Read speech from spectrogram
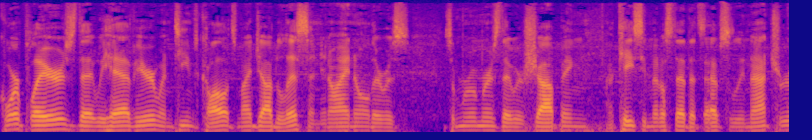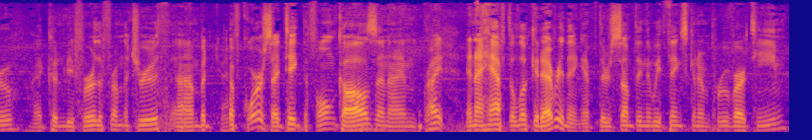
core players that we have here when teams call. It's my job to listen. You know, I know there was some rumors that we're shopping Casey Mittelstadt. That's absolutely not true. I couldn't be further from the truth. Um, but Okay. of course, I take the phone calls and I'm Right. and I have to look at everything. If there's something that we think is going to improve our team,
